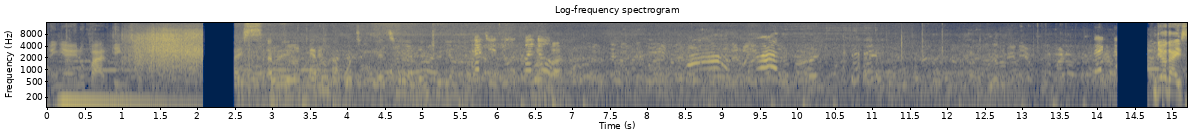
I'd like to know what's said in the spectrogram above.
અહીંયા એનું પાર્કિંગ છે. ગાઈસ આપણે મેરેજમાં પહોંચી ગયા છીએ મંચુરિયન ખાવા. જો ગાઈસ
